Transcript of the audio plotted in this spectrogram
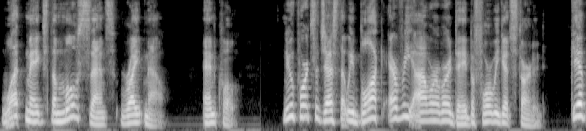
what makes the most sense right now? End quote. Newport suggests that we block every hour of our day before we get started. Give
